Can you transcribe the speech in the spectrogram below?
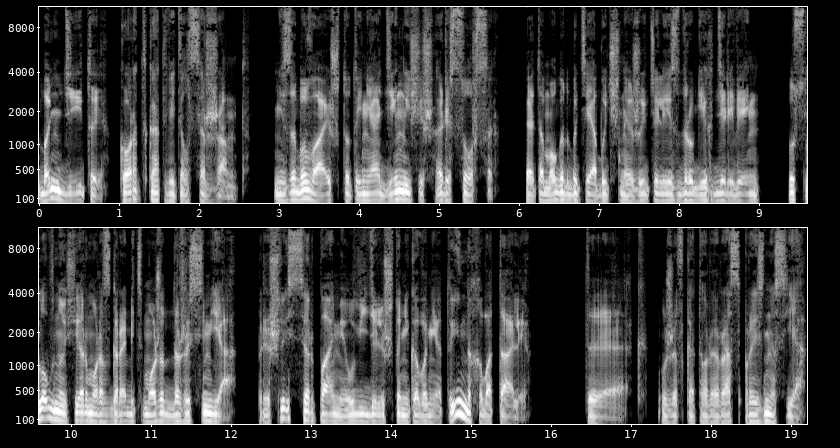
«Бандиты», — коротко ответил сержант. Не забывай, что ты не один ищешь ресурсы. Это могут быть и обычные жители из других деревень. Условную ферму разграбить может даже семья. Пришли с серпами, увидели, что никого нет, и нахватали. «Так», — уже в который раз произнес я,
